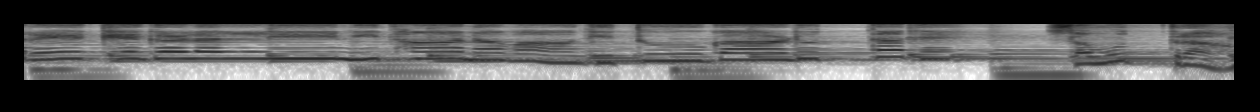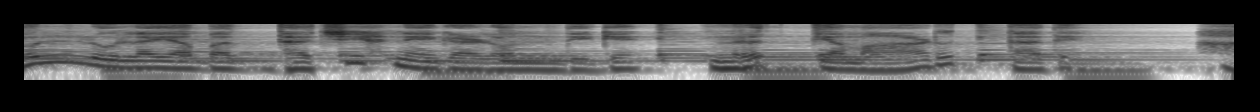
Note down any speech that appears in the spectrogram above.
ರೇಖೆಗಳಲ್ಲಿ ನಿಧಾನವಾಗಿ ತೂಗಾಡುತ್ತದೆ. ಸಮುದ್ರ ಹುಲ್ಲು ಲಯಬದ್ಧ ಚಿಹ್ನೆಗಳೊಂದಿಗೆ ನೃತ್ಯ ಮಾಡುತ್ತದೆ. ಹಾ,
